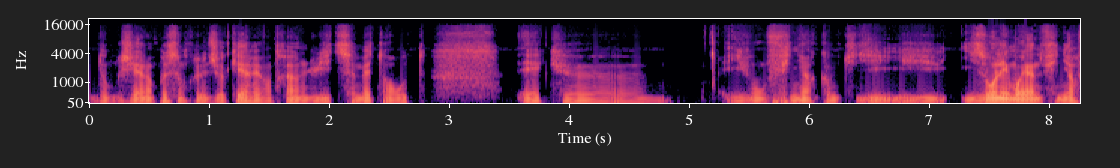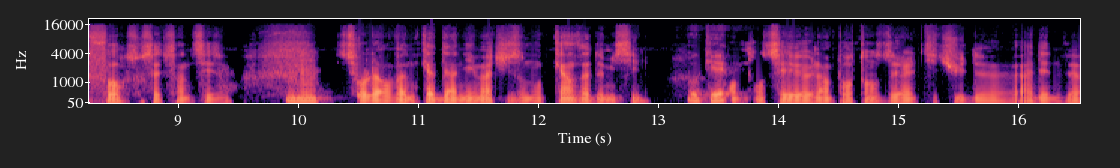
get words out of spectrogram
donc j'ai l'impression que le Joker est en train, lui, de se mettre en route et que ils vont finir, comme tu dis, ils, ont les moyens de finir fort sur cette fin de saison. Mmh sur leurs 24 derniers matchs, ils en ont 15 à domicile. Ok. Quand on sait euh, l'importance de l'altitude euh, à Denver,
